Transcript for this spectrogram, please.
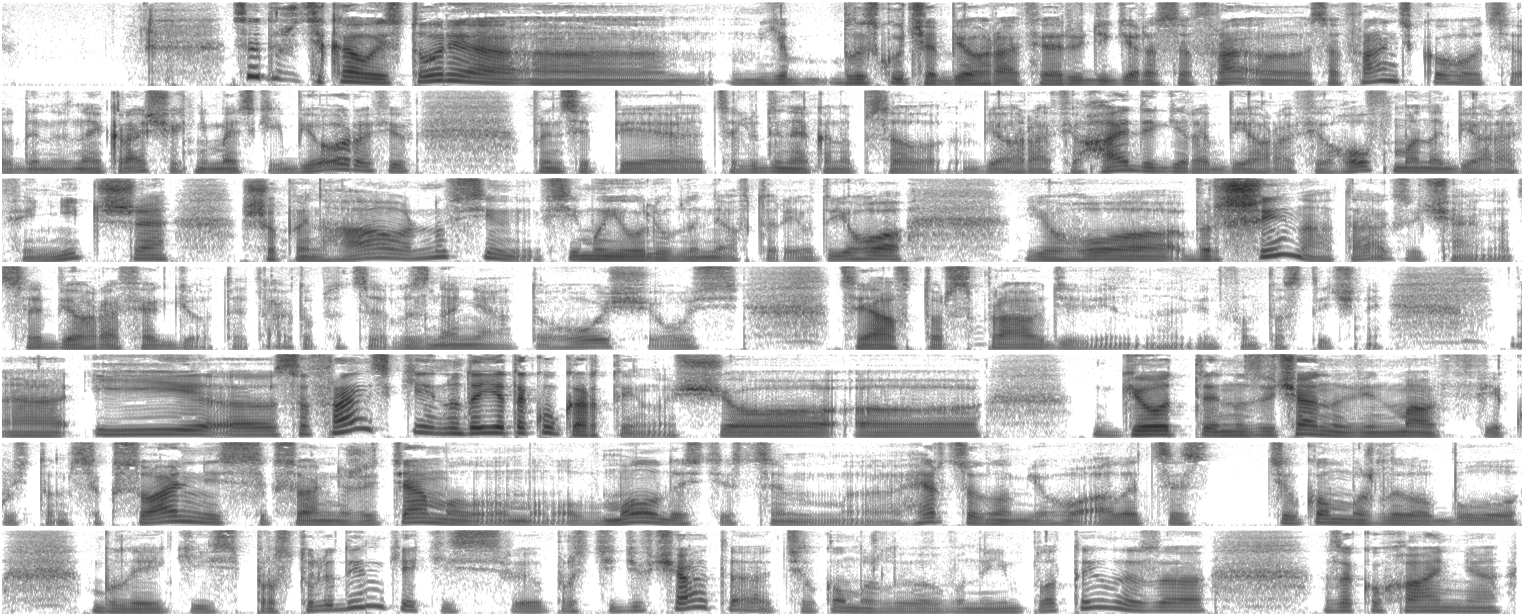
Це дуже цікава історія. Є блискуча біографія Рюдігера Сафранського, це один із найкращих німецьких біографів. В принципі, це людина, яка написала біографію Хайдегера, біографію Гофмана, біографію Ніцше, Шопенгауер, ну всі всі мої улюблені автори. От його його вершина, так, звичайно, це біографія Гьоте. Так? Тобто це визнання того, що ось цей автор справді він він фантастичний. Е, І е, Сафранський ну, дає таку картину, що. Е, Гьоте, ну, звичайно, він мав якусь там сексуальність, сексуальне життя в молодості з цим герцогом його, але це цілком можливо було, були якісь простолюдинки, якісь прості дівчата, цілком можливо, вони їм платили за за кохання.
